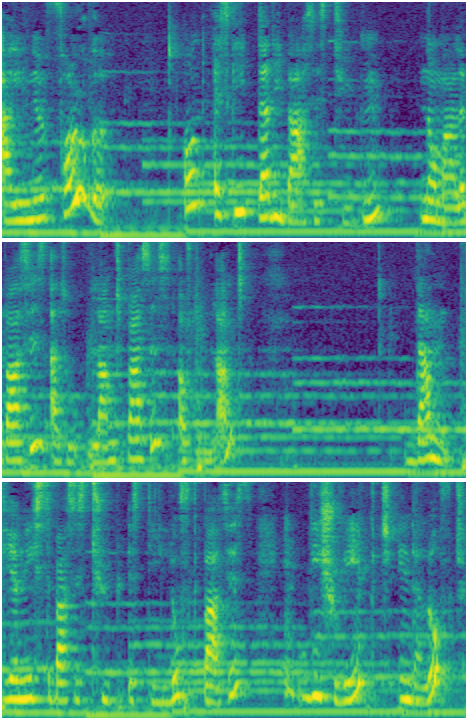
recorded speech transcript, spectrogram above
eine Folge. Und es gibt da die Basistypen, normale Basis, also Landbasis auf dem Land. Dann der nächste Basistyp ist die Luftbasis, die schwebt in der Luft.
